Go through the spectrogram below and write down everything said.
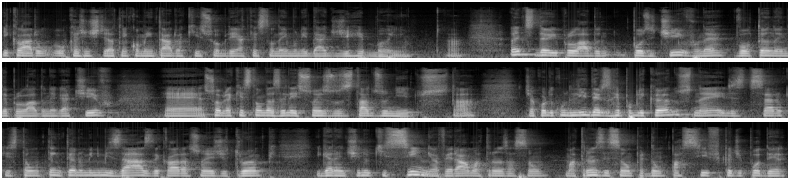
E claro, o que a gente já tem comentado aqui sobre a questão da imunidade de rebanho. Tá? Antes de eu ir para o lado positivo, né, voltando ainda para o lado negativo, é, sobre a questão das eleições dos Estados Unidos. Tá? De acordo com líderes republicanos, né, eles disseram que estão tentando minimizar as declarações de Trump e garantindo que sim haverá uma transação, uma transição, perdão, pacífica de poder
